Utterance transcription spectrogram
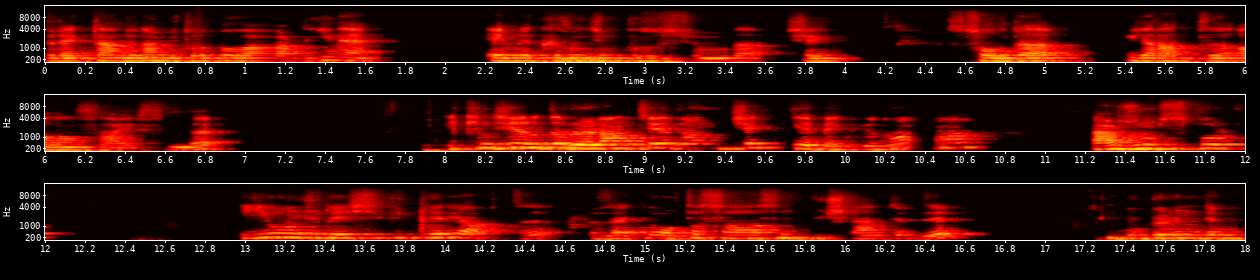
Direkten dönen bir topu vardı. Yine Emre Kılıncı'nın pozisyonunda şey solda yarattığı alan sayesinde. İkinci yarıda rölantiye dönecek diye bekliyordum ama Erzurumspor iyi oyuncu değişiklikleri yaptı. Özellikle orta sahasını güçlendirdi. Bu bölümde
